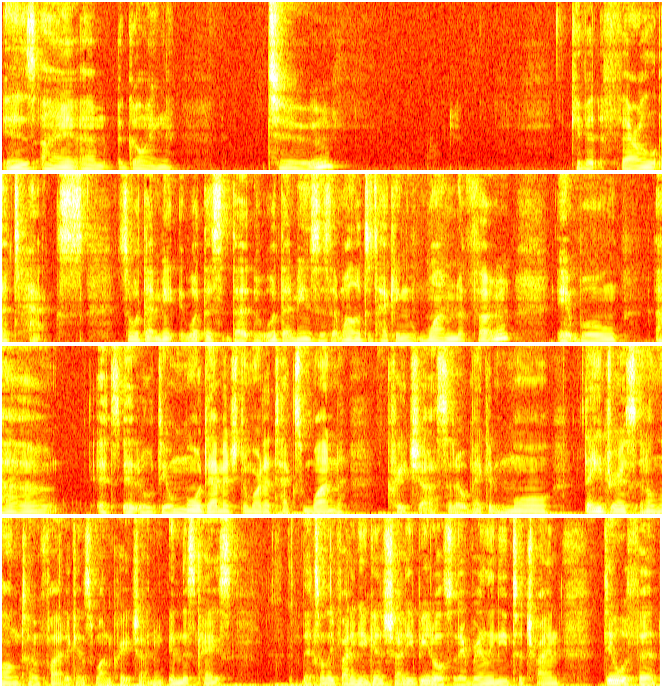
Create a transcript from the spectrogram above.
is I am going to give it feral attacks. So what that mean what this that what that means is that while it's attacking one foe, it will uh, it's it will deal more damage than what attacks one creature, so will make it more dangerous in a long term fight against one creature. And in this case, it's only fighting against shiny beetle, so they really need to try and deal with it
